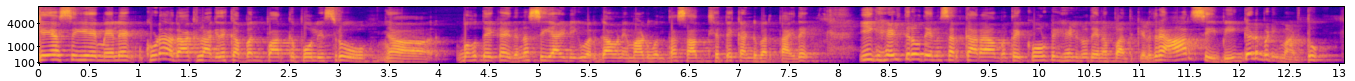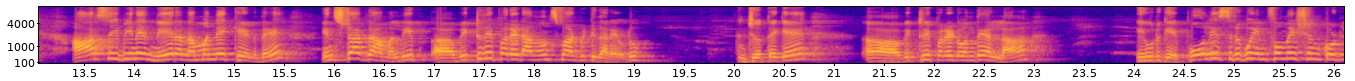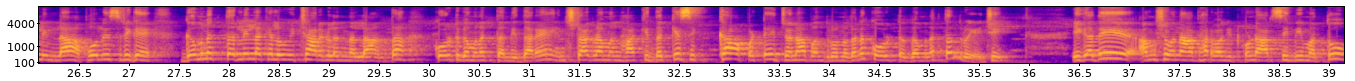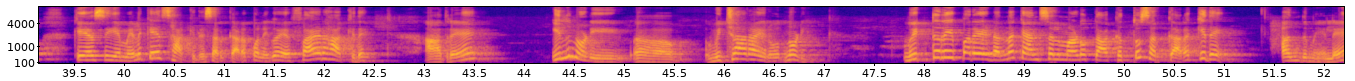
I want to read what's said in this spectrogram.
ಕೆ ಎಸ್ ಸಿ ಎ ಮೇಲೆ ಕೂಡ ದಾಖಲಾಗಿದೆ. ಕಬ್ಬನ್ ಪಾರ್ಕ್ ಪೊಲೀಸರು ಬಹುತೇಕ ಇದನ್ನು ಸಿ ಐ ಡಿಗೆ ವರ್ಗಾವಣೆ ಮಾಡುವಂಥ ಸಾಧ್ಯತೆ ಕಂಡು ಬರ್ತಾ ಇದೆ. ಈಗ ಹೇಳ್ತಿರೋದೇನು ಸರ್ಕಾರ ಮತ್ತು ಕೋರ್ಟ್ಗೆ ಹೇಳಿರೋದೇನಪ್ಪ ಅಂತ ಕೇಳಿದ್ರೆ ಆರ್ ಸಿ ಬಿ ಗಡಬಡಿ ಮಾಡ್ತು. ಆರ್ ಸಿ ಬಿನೇ ನೇರ ನಮ್ಮನ್ನೇ ಕೇಳಿದೆ ಇನ್ಸ್ಟಾಗ್ರಾಮಲ್ಲಿ ವಿಕ್ಟರಿ ಪರೇಡ್ ಅನೌನ್ಸ್ ಮಾಡಿಬಿಟ್ಟಿದ್ದಾರೆ ಅವರು. ಜೊತೆಗೆ ವಿಕ್ಟ್ರಿ ಪರೇಡ್ ಒಂದೇ ಅಲ್ಲ, ಇವ್ರಿಗೆ ಪೊಲೀಸರಿಗೂ ಇನ್ಫಾರ್ಮೇಷನ್ ಕೊಡಲಿಲ್ಲ, ಪೊಲೀಸರಿಗೆ ಗಮನಕ್ಕೆ ತರಲಿಲ್ಲ ಕೆಲವು ವಿಚಾರಗಳನ್ನೆಲ್ಲ ಅಂತ ಕೋರ್ಟ್ ಗಮನಕ್ಕೆ ತಂದಿದ್ದಾರೆ. ಇನ್ಸ್ಟಾಗ್ರಾಮಲ್ಲಿ ಹಾಕಿದ್ದಕ್ಕೆ ಸಿಕ್ಕಾಪಟ್ಟೆ ಜನ ಬಂದರು ಅನ್ನೋದನ್ನು ಕೋರ್ಟ್ ಗಮನಕ್ಕೆ ತಂದರು ಎ ಜಿ. ಈಗ ಅದೇ ಅಂಶವನ್ನು ಆಧಾರವಾಗಿ ಇಟ್ಕೊಂಡು ಆರ್ ಸಿ ಬಿ ಮತ್ತು ಕೆ ಎಸ್ ಸಿ ಎ ಮೇಲೆ ಕೇಸ್ ಹಾಕಿದೆ. ಸರ್ಕಾರ ಕೊನೆಗೂ ಎಫ್ ಐ ಆರ್ ಹಾಕಿದೆ. ಆದರೆ ಇಲ್ಲಿ ನೋಡಿ ವಿಚಾರ ಇರೋದು ನೋಡಿ. ವಿಕ್ಟರಿ ಪರೇಡನ್ನು ಕ್ಯಾನ್ಸಲ್ ಮಾಡೋ ತಾಕತ್ತು ಸರ್ಕಾರಕ್ಕಿದೆ. ಅಂದಮೇಲೆ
